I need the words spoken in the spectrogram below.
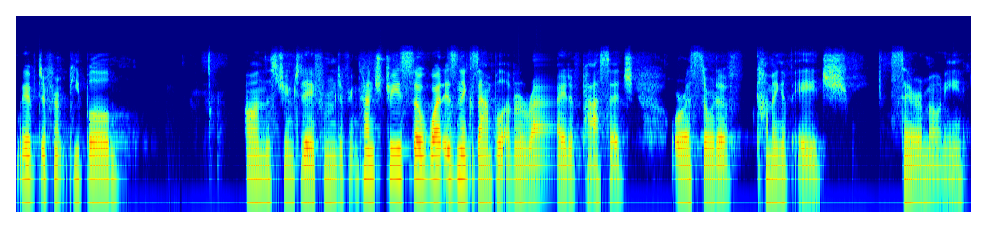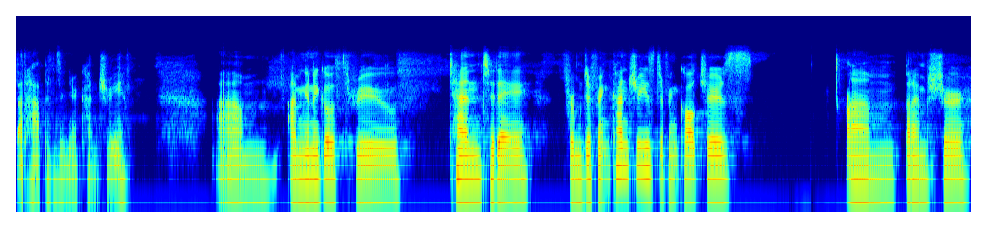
we have different people on the stream today from different countries. So, what is an example of a rite of passage or a sort of coming of age ceremony that happens in your country? Um, I'm going to go through 10 today from different countries, different cultures, um, but I'm sure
